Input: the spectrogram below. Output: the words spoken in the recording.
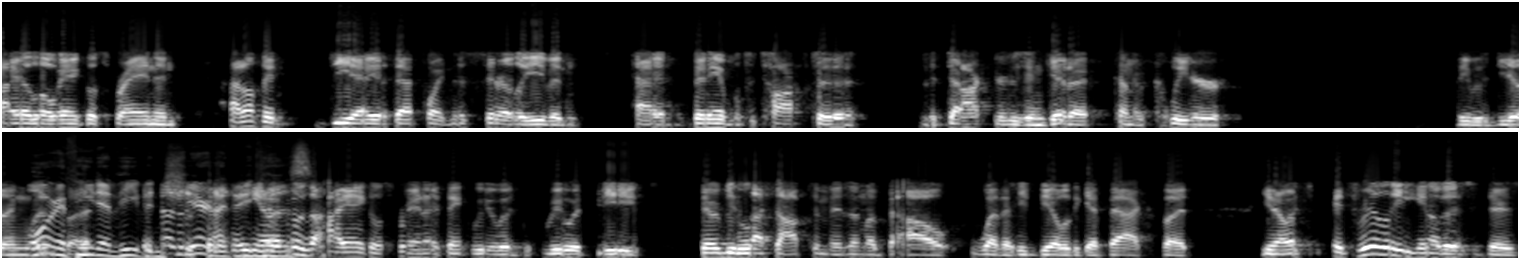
high or low ankle sprain, and I don't think Da at that point necessarily even had been able to talk to the doctors and get a kind of clear he was dealing with. Or if he'd have even shared it, because you know, if it was a high ankle sprain, I think we would we would be there would be less optimism about whether he'd be able to get back. But you know, it's it's really you know there's there's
